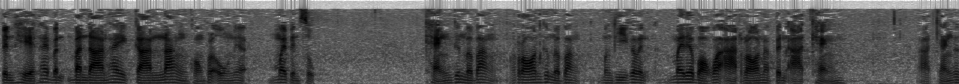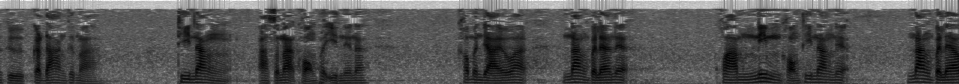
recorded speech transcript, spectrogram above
เป็นเหตุให้บรรดาลให้การนั่งของพระองค์เนี่ยไม่เป็นสุข แข็งขึ้นมาบ้าง ร้อนขึ้นมาบ้าง บางทีก็เป็นไม่ได้บอกว่าอาจร้อนนะเป็นอาจแข็ง อาจแข็งก็คือกระด้างขึ้นมา ที่นั่งอาสนะของพระอินทร์เนี่ยนะเขาบรรยายว่านั่งไปแล้วเนี่ยความนิ่มของที่นั่งเนี่ยนั่งไปแล้ว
